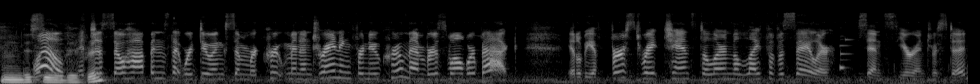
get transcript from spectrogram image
Hmm, this well, is it just so happens that we're doing some recruitment and training for new crew members while we're back. It'll be a first-rate chance to learn the life of a sailor. Since you're interested,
